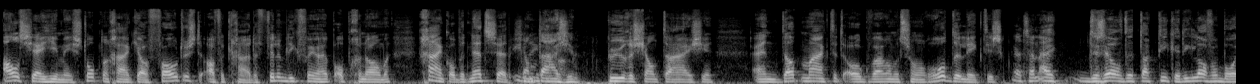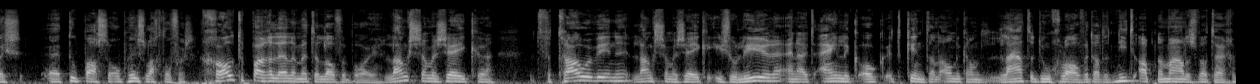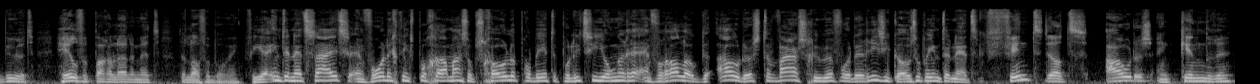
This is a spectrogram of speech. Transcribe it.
als jij hiermee stopt, dan ga ik jouw foto's... of ik ga de film die ik van jou heb opgenomen... ga ik op het net zetten. Chantage. Pure chantage. En dat maakt het ook waarom het zo'n rotdelict is. Het zijn eigenlijk dezelfde tactieken die Loverboys uh, toepassen op hun slachtoffers. Grote parallellen met de Loverboy. Langzaam maar zeker het vertrouwen winnen, langzaam maar zeker isoleren... en uiteindelijk ook het kind aan de andere kant laten doen geloven... dat het niet abnormaal is wat daar gebeurt. Heel veel parallellen met de Loverboy. Via internetsites en voorlichtingsprogramma's op scholen... probeert de politie jongeren en vooral ook de ouders te waarschuwen... voor de risico's op internet. Ik vind dat ouders en kinderen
